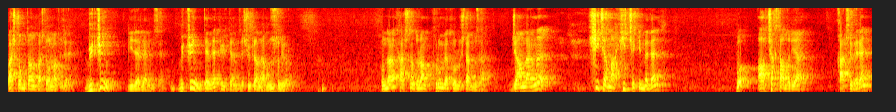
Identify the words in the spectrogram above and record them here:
Başkomutanımız başta olmak üzere bütün liderlerimize, bütün devlet büyüklerimize şükranlarımızı sunuyorum. Bunların karşısında duran kurum ve kuruluşlarımıza canlarını hiç ama hiç çekinmeden bu alçak saldırıya karşı veren,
